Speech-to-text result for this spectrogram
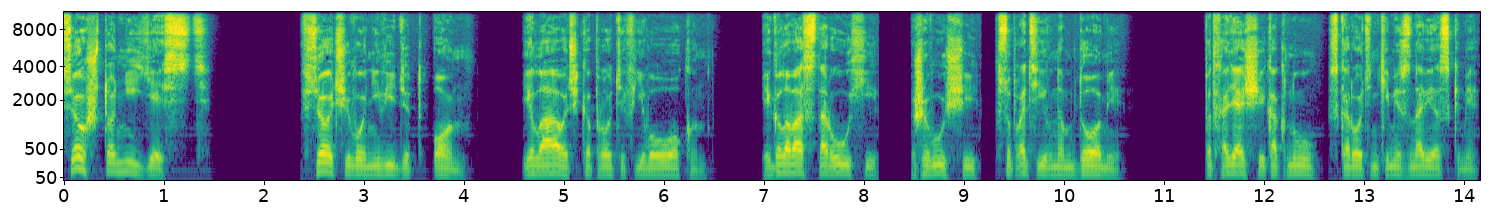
Все, что не есть, все, чего не видит он, и лавочка против его окон, и голова старухи, живущей в супротивном доме, подходящей к окну с коротенькими занавесками,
